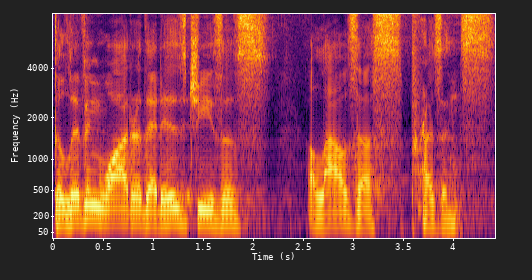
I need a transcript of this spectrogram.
The living water that is Jesus allows us presence.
